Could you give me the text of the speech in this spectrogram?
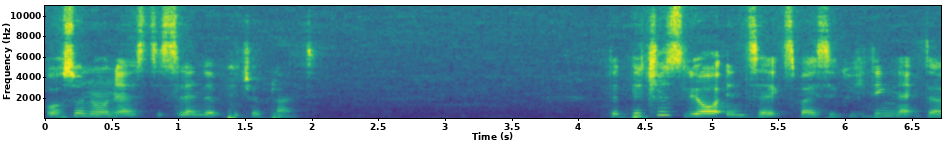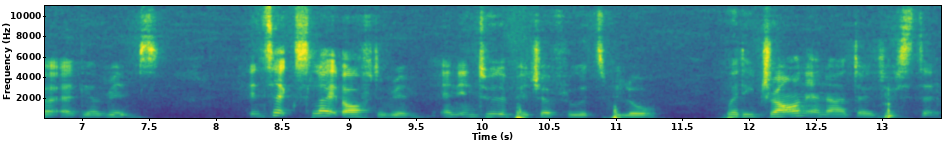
also known as the slender pitcher plant. The pitchers lure insects by secreting nectar at their rims. Insects slide off the rim and into the pitcher fluids below, where they drown and are digested,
